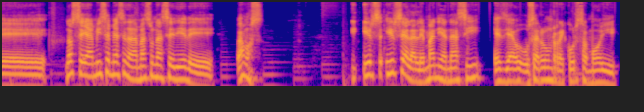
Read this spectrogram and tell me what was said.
eh, no sé, a mí se me hace nada más una serie de, vamos, irse, irse a la Alemania nazi es ya usar un recurso muy,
